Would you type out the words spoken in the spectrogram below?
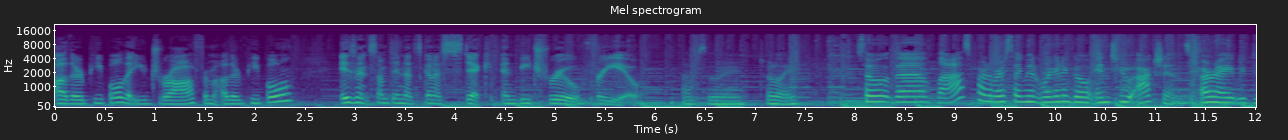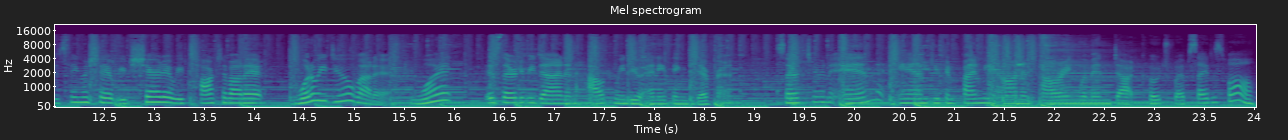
other people that you draw from other people isn't something that's going to stick and be true for you. Absolutely. Totally. So, the last part of our segment, we're going to go into actions. All right, we've distinguished it, we've shared it, we've talked about it. What do we do about it? What is there to be done, and how can we do anything different? So, tune in, and you can find me on empoweringwomen.coach website as well.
